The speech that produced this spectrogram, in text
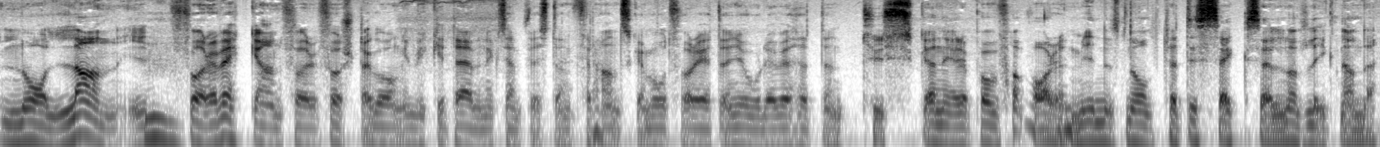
nollan i mm. förra veckan för första gången, vilket även exempelvis den franska motsvarigheten gjorde. Vi har sett den tyska nere på, vad var det, minus 0,36 eller något liknande.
